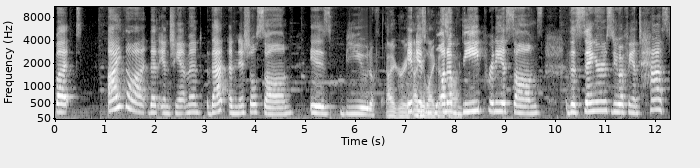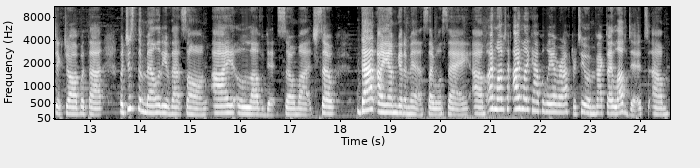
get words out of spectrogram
but I thought that Enchantment, that initial song, is beautiful. I agree. It I is like one of the prettiest songs. The singers do a fantastic job with that, but just the melody of that song, I loved it so much. So that I am gonna miss, I will say. Um, I loved, I like Happily Ever After too. In fact, I loved it, um,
